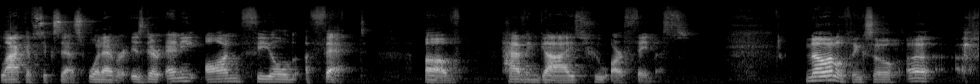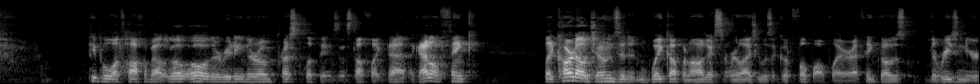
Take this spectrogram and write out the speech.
lack of success, whatever? Is there any on-field effect of having guys who are famous? No, I don't think so. Uh, people will talk about oh, oh, they're reading their own press clippings and stuff like that. Like I don't think like Cardale Jones didn't wake up in August and realize he was a good football player. I think those the reason you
